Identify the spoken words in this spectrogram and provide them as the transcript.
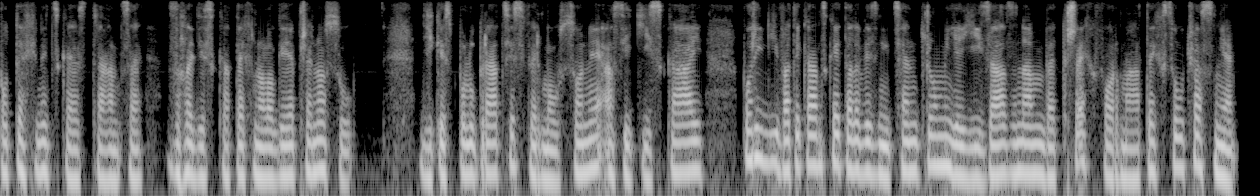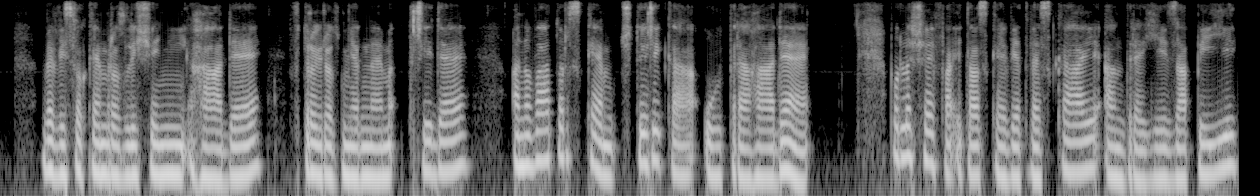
po technické stránce z hlediska technologie přenosu. Díky spolupráci s firmou Sony a sítí Sky pořídí Vatikánské televizní centrum její záznam ve třech formátech současně. Ve vysokém rozlišení HD, v trojrozměrném 3D a novátorském 4K Ultra HD. Podle šéfa italské větve Sky Andreji Zapiji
